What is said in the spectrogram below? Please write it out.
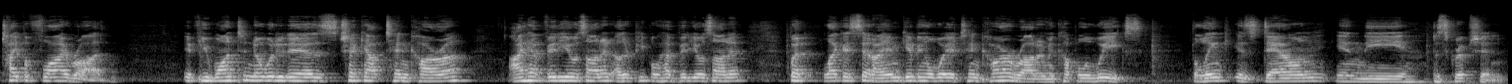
type of fly rod. If you want to know what it is, check out Tenkara. I have videos on it, other people have videos on it. But like I said, I am giving away a Tenkara rod in a couple of weeks. The link is down in the description.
